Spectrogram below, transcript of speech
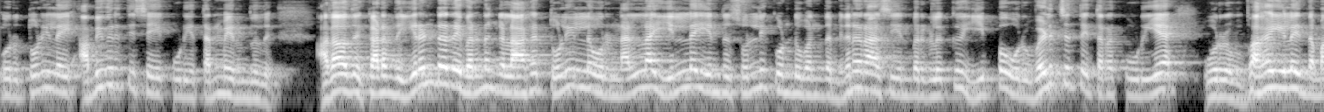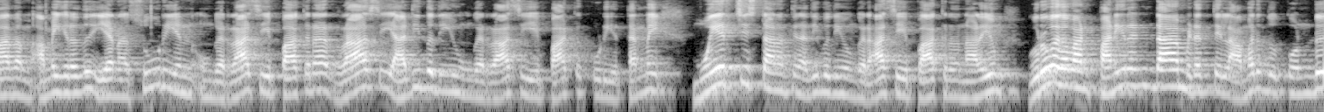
ஒரு தொழிலை அபிவிருத்தி செய்யக்கூடிய தன்மை இருந்தது. அதாவது கடந்த இரண்டரை வருடங்களாக தொழிலில் ஒரு நல்ல இல்லை என்று சொல்லி கொண்டு வந்த மிதனராசி என்பவர்களுக்கு இப்போ ஒரு வெளிச்சத்தை தரக்கூடிய ஒரு வகையில் இந்த மாதம் அமைகிறது. ஏன்னா சூரியன் உங்கள் ராசியை பார்க்குறார். ராசி அதிபதியும் உங்கள் ராசியை பார்க்கக்கூடிய தன்மை முயற்சி ஸ்தானத்தின் அதிபதியும் உங்கள் ராசியை பார்க்கறதுனாலையும் குரு பகவான் பனிரெண்டாம் இடத்தில் அமர்ந்து கொண்டு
